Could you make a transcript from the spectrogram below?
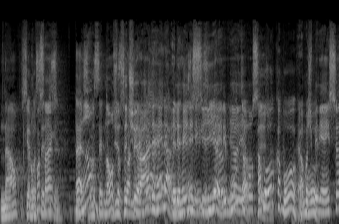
Não, porque Você não você. consegue. des- É, Não, se você Não, se você tirar, ele, era. ele reinicia, ele aí, muta. ou Acabou, acabou, É acabou. uma experiência,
